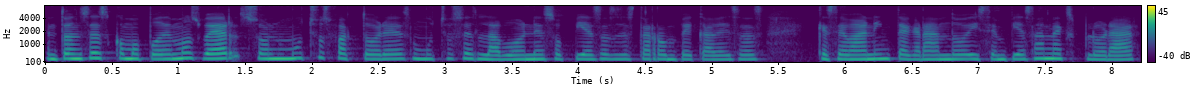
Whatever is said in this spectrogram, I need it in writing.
Entonces, como podemos ver, son muchos factores, muchos eslabones o piezas de esta rompecabezas que se van integrando y se empiezan a explorar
